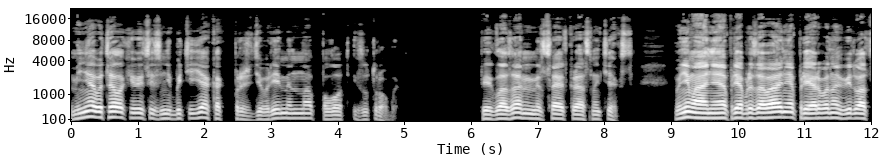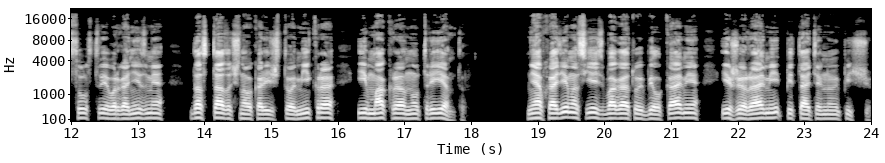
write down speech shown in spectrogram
Меня выталкивает из небытия, как преждевременно плод из утробы. Перед глазами мерцает красный текст. Внимание! Преобразование прервано ввиду отсутствия в организме достаточного количества микро- и макронутриентов. Необходимо съесть богатую белками и жирами питательную пищу.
